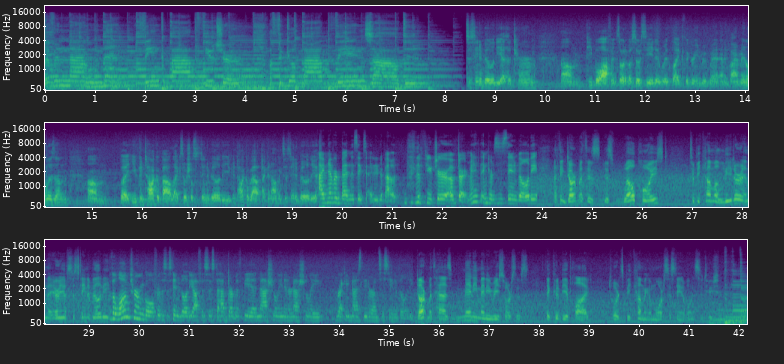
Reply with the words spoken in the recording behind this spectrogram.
Every now and then I think about the future. I think about the things I'll do. Sustainability as a term, um, people often sort of associate it with like the green movement and environmentalism. Um, but you can talk about like social sustainability, you can talk about economic sustainability. I've never been this excited about the future of Dartmouth in terms of sustainability. I think Dartmouth is, is well poised to become a leader in the area of sustainability. The long-term goal for the Sustainability Office is to have Dartmouth be a nationally and internationally recognized leader on sustainability. Dartmouth has many, many resources that could be applied towards becoming a more sustainable institution.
